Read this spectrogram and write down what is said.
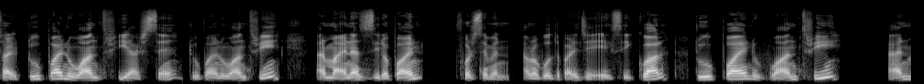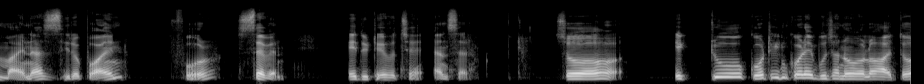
sorry two point one three আসছে টু পয়েন্ট ওয়ান থ্রি আর minus zero point four seven. আমরা বলতে পারি যে x equal two point one three and minus zero point four seven. এই দুটোই হচ্ছে অ্যান্সার। সো, একটু কঠিন করে বোঝানো হলো হয়তো,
